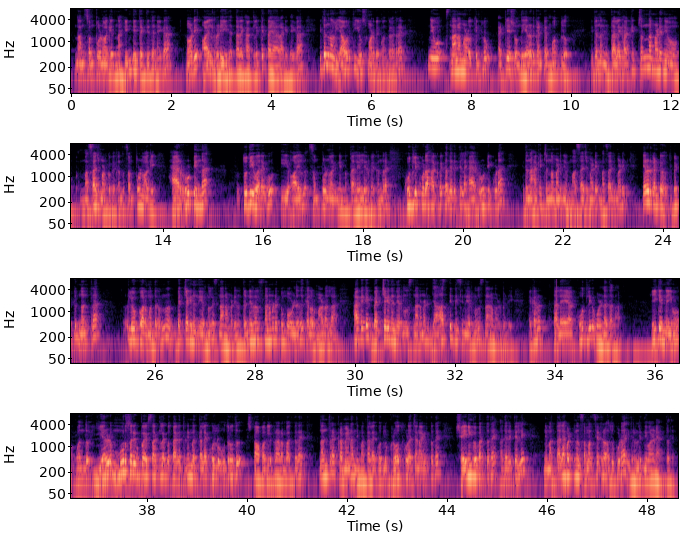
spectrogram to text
ನಾನು ಸಂಪೂರ್ಣವಾಗಿ ಅದನ್ನ ಹಿಂಡಿ ತೆಗೆದಿದ್ದೇನೆ ಈಗ. ನೋಡಿ ಆಯಿಲ್ ರೆಡಿ ಇದೆ. ತಲೆಗೆ ಹಾಕಲಿಕ್ಕೆ ತಯಾರಾಗಿದೆ ಈಗ. ಇದನ್ನು ನಾವು ಯಾವ ರೀತಿ ಯೂಸ್ ಮಾಡಬೇಕು ಅಂತ ಹೇಳಿದ್ರೆ, ನೀವು ಸ್ನಾನ ಮಾಡೋಕ್ಕಿಂತಲೂ ಅಟ್ಲೀಸ್ಟ್ ಒಂದು ಎರಡು ಗಂಟೆ ಮೊದಲು ಇದನ್ನು ನಿಮ್ಮ ತಲೆಗೆ ಹಾಕಿ ಚೆನ್ನಾಗಿ ಮಾಡಿ ನೀವು ಮಸಾಜ್ ಮಾಡ್ಕೋಬೇಕಂದ್ರೆ ಸಂಪೂರ್ಣವಾಗಿ ಹೇರ್ ರೂಟಿಂದ ತುದಿವರೆಗೂ ಈ ಆಯಿಲ್ ಸಂಪೂರ್ಣವಾಗಿ ನಿಮ್ಮ ತಲೆಯಲ್ಲಿ ಇರಬೇಕಂದ್ರೆ ಕೂದಲಿಗೆ ಕೂಡ ಹಾಕಬೇಕು, ಅದೇ ರೀತಿಯಲ್ಲಿ ಹೇರ್ ರೂಟಿಗೆ ಕೂಡ ಇದನ್ನು ಹಾಕಿ ಚೆನ್ನಾಗಿ ಮಾಡಿ ನೀವು ಮಸಾಜ್ ಮಾಡಿ ಮಸಾಜ್ ಮಾಡಿ ಎರಡು ಗಂಟೆ ಹೊತ್ತು ಬಿಟ್ಟು ನಂತರ ಲೂ ವಾರ್ಮ್ ಅಂತಾರನ್ನು ಬೆಚ್ಚಗಿನ ನೀರಿನಲ್ಲಿ ಸ್ನಾನ ಮಾಡಿ. ತಣ್ಣೀರಿನಲ್ಲಿ ಸ್ನಾನ ಮಾಡಿ ತುಂಬ ಒಳ್ಳೆಯದು ಕೆಲವರು ಮಾಡಲ್ಲ. ಹಾಗಾಗಿ ಬೆಚ್ಚಗಿನ ನೀರಿನಲ್ಲಿ ಸ್ನಾನ ಮಾಡಿ, ಜಾಸ್ತಿ ಬಿಸಿ ನೀರಿನಲ್ಲಿ ಸ್ನಾನ ಮಾಡಬೇಡಿ. ಯಾಕಂದರೆ ತಲೆಯ ಕೂದಲಿಗೆ ಒಳ್ಳೆಯದಲ್ಲ ಹೀಗೆ ನೀವು ಒಂದು ಎರಡು ಮೂರು ಸರಿ ಉಪಯೋಗಿಸಾಗಲೇ ಗೊತ್ತಾಗುತ್ತೆ ನಿಮಗೆ ತಲೆ ಕೂದಲು ಉದುರೋದು ಸ್ಟಾಪ್ ಆಗಲಿ ಪ್ರಾರಂಭ ಆಗ್ತದೆ. ನಂತರ ಕ್ರಮೇಣ ನಿಮ್ಮ ತಲೆ ಕೂದಲು ಗ್ರೋತ್ ಕೂಡ ಚೆನ್ನಾಗಿರ್ತದೆ ಶೈನಿಂಗು ಬರ್ತದೆ. ಅದೇ ರೀತಿಯಲ್ಲಿ ನಿಮ್ಮ ತಲೆ ಬಟ್ಟಿನ ಸಮಸ್ಯೆ ಇದ್ದರೆ ಅದು ಕೂಡ ಇದರಲ್ಲಿ ನಿವಾರಣೆ ಆಗ್ತದೆ.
